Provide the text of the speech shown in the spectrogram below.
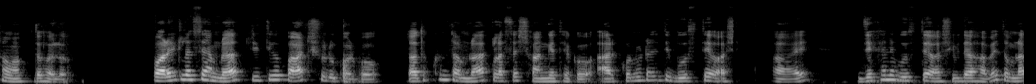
সমাপ্ত হলো। পরের ক্লাসে আমরা তৃতীয় পাঠ শুরু করব। ততক্ষণ তোমরা ক্লাসের সঙ্গে থেকো। আর কোনোটা যদি বুঝতে অসুবিধা হয়, যেখানে বুঝতে অসুবিধা হবে, তোমরা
